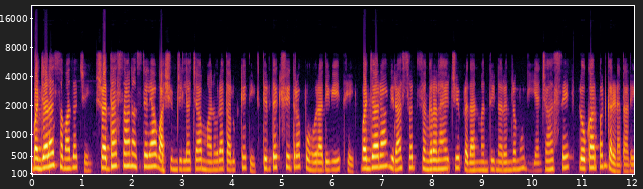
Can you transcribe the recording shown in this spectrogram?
बंजारा समाजाचे श्रद्धास्थान असलेल्या वाशिम जिल्ह्याच्या मानोरा तालुक्यातील तीर्थक्षेत्र पोहरादेवी येथे बंजारा विरासत संग्रहालयाचे प्रधानमंत्री नरेंद्र मोदी यांच्या हस्ते लोकार्पण करण्यात आले.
